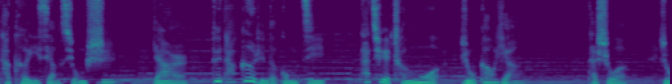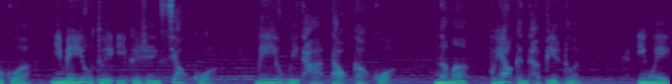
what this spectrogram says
他可以像雄狮；然而，对他个人的攻击，他却沉默如羔羊。他说：“如果你没有对一个人笑过，没有为他祷告过，那么不要跟他辩论，因为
